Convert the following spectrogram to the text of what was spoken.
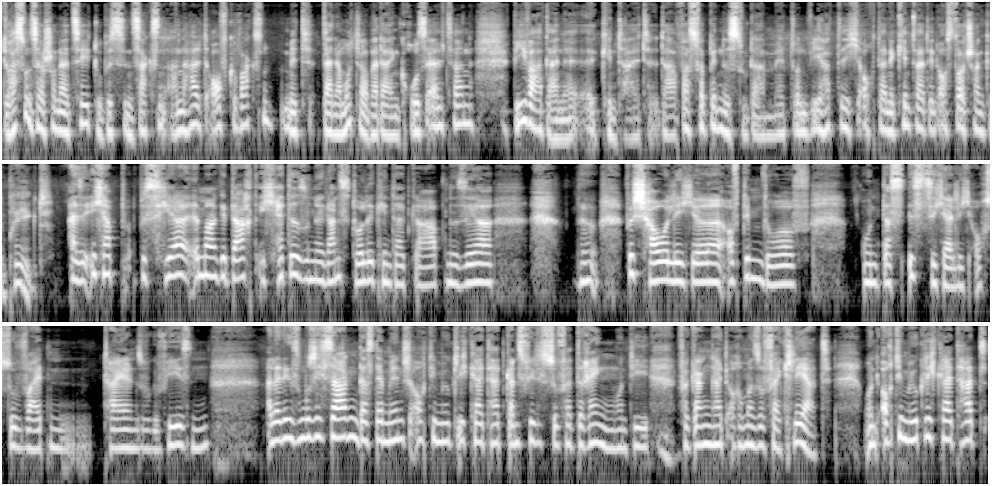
Du hast uns ja schon erzählt, du bist in Sachsen-Anhalt aufgewachsen mit deiner Mutter bei deinen Großeltern. Wie war deine äh, Kindheit da? Was verbindest du damit? Und wie hat dich auch deine Kindheit in Ostdeutschland geprägt? Also ich habe bisher immer gedacht, ich hätte so eine ganz tolle Kindheit gehabt, eine sehr eine beschauliche auf dem Dorf und das ist sicherlich auch zu weiten Teilen so gewesen. Allerdings muss ich sagen, dass der Mensch auch die Möglichkeit hat, ganz vieles zu verdrängen und die Vergangenheit auch immer so verklärt. Und auch die Möglichkeit hat,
